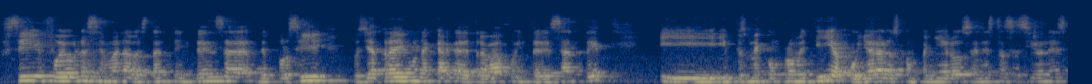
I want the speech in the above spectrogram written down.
sí fue una semana bastante intensa. De por sí, pues ya traigo una carga de trabajo interesante y, pues me comprometí a apoyar a los compañeros en estas sesiones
